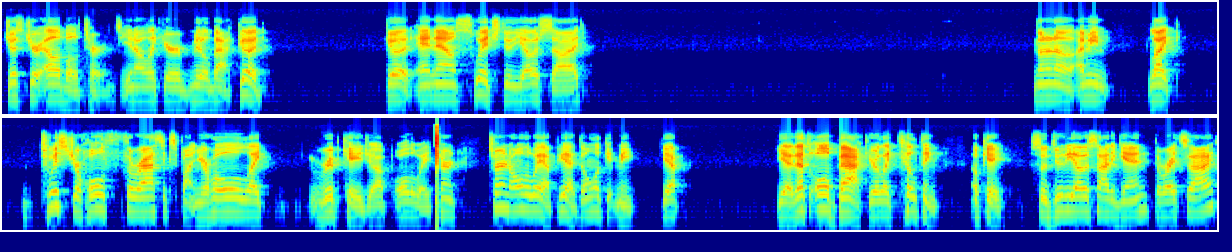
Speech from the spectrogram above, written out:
just your elbow turns. You know, like your middle back. Good. Good. And now switch to the other side. No, no, no. I mean, like twist your whole thoracic spine, your whole like rib cage up all the way. Turn turn all the way up. Yeah, don't look at me. Yep. Yeah, that's all back. You're like tilting. Okay. So do the other side again, the right side.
